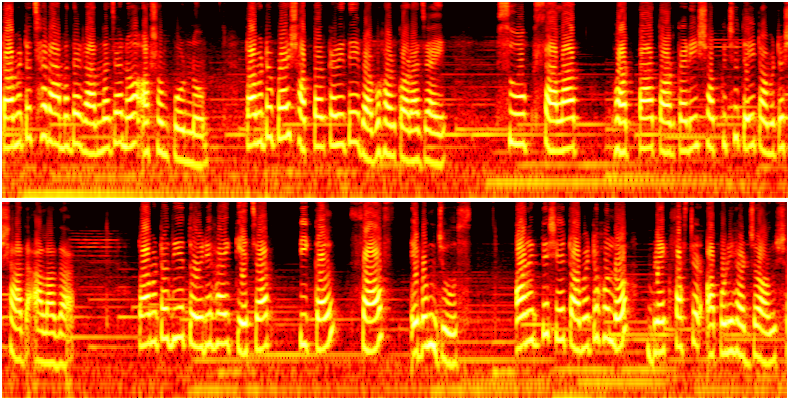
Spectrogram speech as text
টমেটো ছাড়া আমাদের রান্না যেন অসম্পূর্ণ। টমেটো প্রায় সব তরকারিতেই ব্যবহার করা যায়। স্যুপ, সালাদ, ভর্তা, তরকারি সব কিছুতেই টমেটোর স্বাদ আলাদা। টমেটো দিয়ে তৈরি হয় কেচাপ, পিকল, সস এবং জুস। অনেক দেশে টমেটো হলো ব্রেকফাস্টের অপরিহার্য অংশ।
